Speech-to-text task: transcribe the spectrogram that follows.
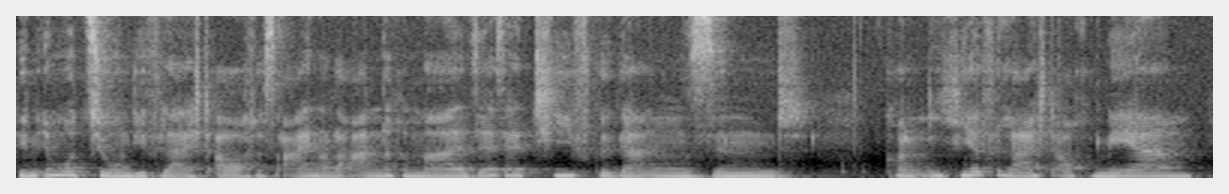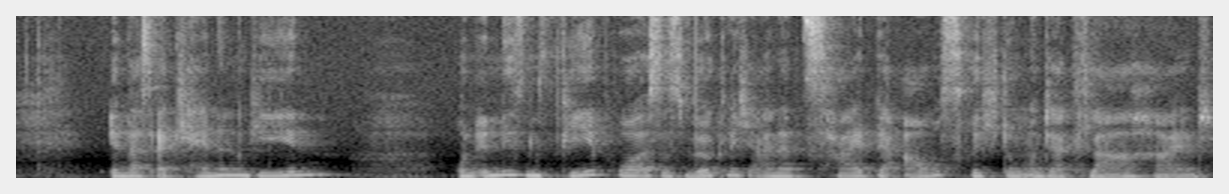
den Emotionen, die vielleicht auch das ein oder andere Mal sehr, sehr tief gegangen sind, konnten hier vielleicht auch mehr in das Erkennen gehen und in diesem Februar ist es wirklich eine Zeit der Ausrichtung und der Klarheit.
